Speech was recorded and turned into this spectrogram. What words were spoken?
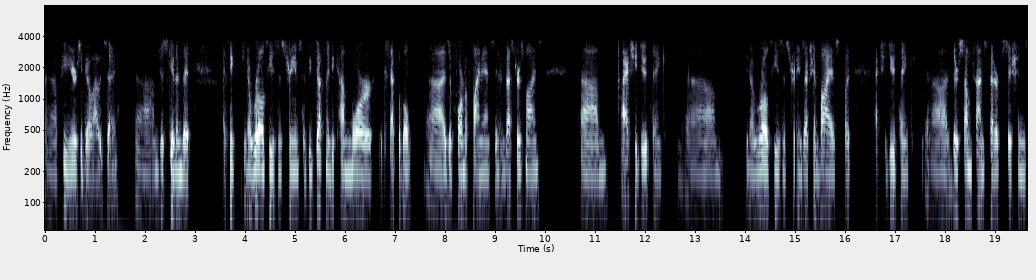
uh, a few years ago, I would say. Um, just given that I think you know royalties and streams have definitely become more acceptable uh, as a form of finance in investors' minds. Um, I actually do think um, you know royalties and streams. Actually, I'm biased, but I actually do think uh, they're sometimes better positioned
